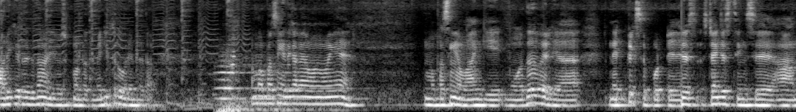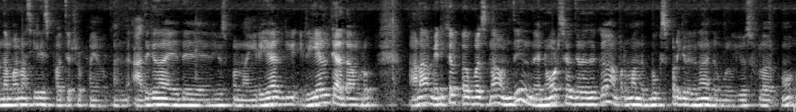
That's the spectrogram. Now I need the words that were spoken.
படிக்கிறதுக்கு தான் யூஸ் பண்ணுறது மெடிக்கல் ஓரியன்டாக நம்ம பசங்க எதுக்காக வாங்குவாங்க? நம்ம பசங்க வாங்கி முத வேலையாக நெட்ஃப்ளிக்ஸை போட்டு ஸ்ட்ரேஞ்சஸ் திங்ஸு அந்த மாதிரிலாம் சீரீஸ் பார்த்துட்ருப்போம் உட்காந்து அதுக்கு தான் இது யூஸ் பண்ணுவாங்க. ரியாலிட்டி ரியாலிட்டி அதான் ப்ரோ ஆனால் மெடிக்கல் பர்பஸ்னால் வந்து இந்த நோட்ஸ் எழுதுறதுக்கும் அப்புறமா அந்த புக்ஸ் படிக்கிறதுக்கு தான் இது உங்களுக்கு யூஸ்ஃபுல்லாக இருக்கும்.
